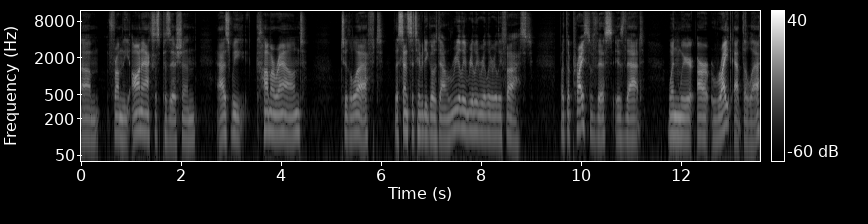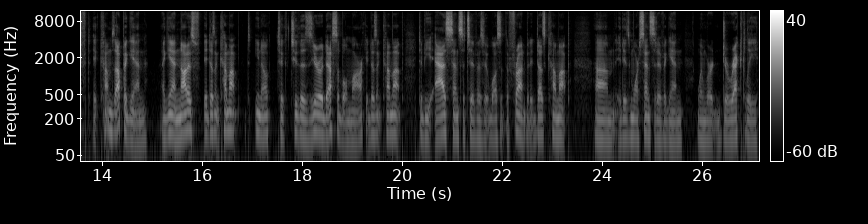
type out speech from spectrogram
um, from the on-axis position, as we come around to the left, the sensitivity goes down really, really, really, really fast. But the price of this is that when we are right at the left, it comes up again. Again, not as it doesn't come up, you know, to to the zero decibel mark. It doesn't come up to be as sensitive as it was at the front, but it does come up um, it is more sensitive again when we're directly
